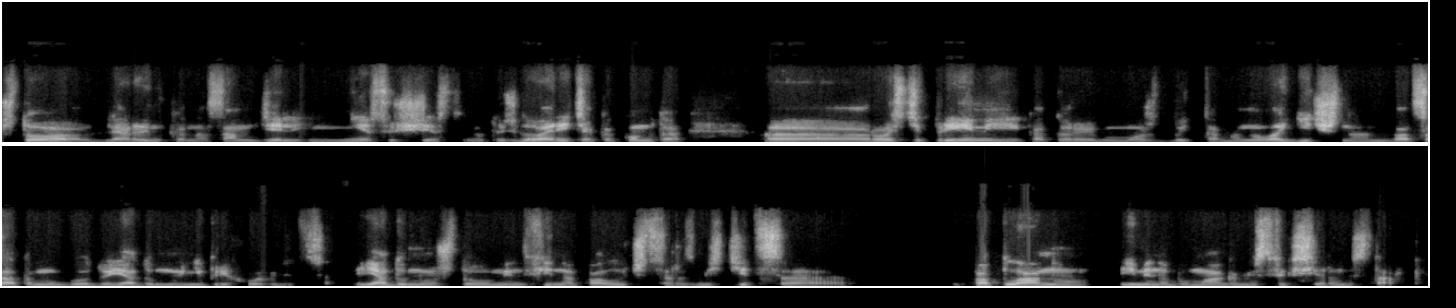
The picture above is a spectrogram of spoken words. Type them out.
что для рынка на самом деле несущественно. То есть говорить о каком-то э, росте премии, который может быть там аналогично 2020 году, я думаю, не приходится. Я думаю, что у Минфина получится разместиться по плану именно бумагами с фиксированной ставкой.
